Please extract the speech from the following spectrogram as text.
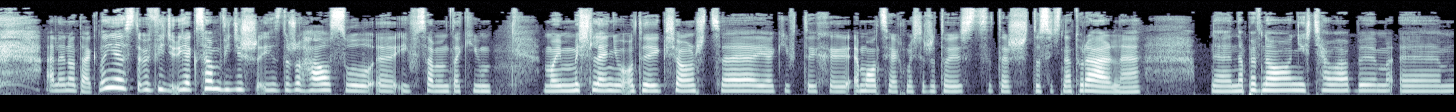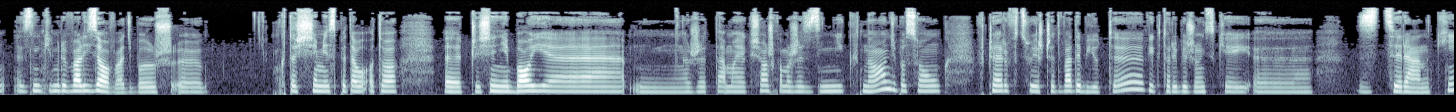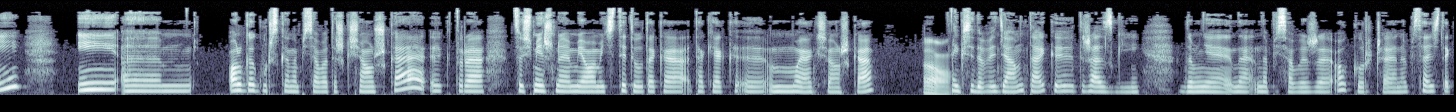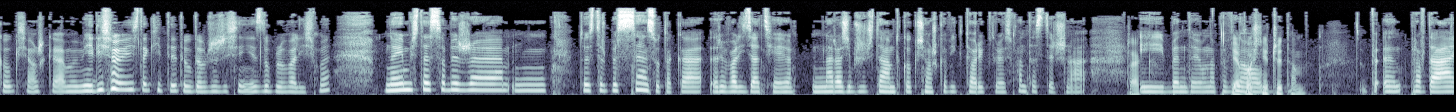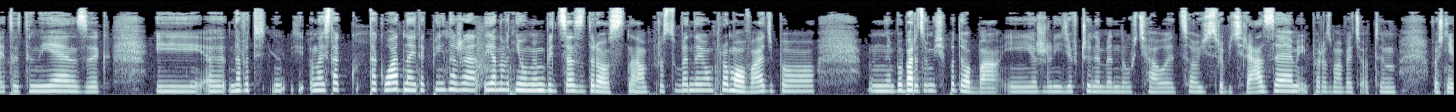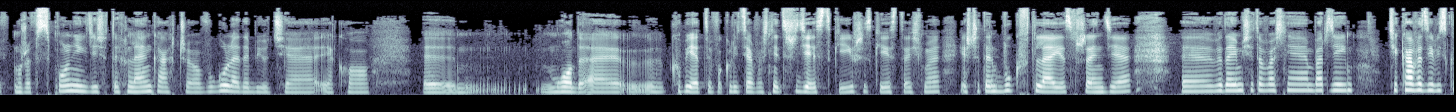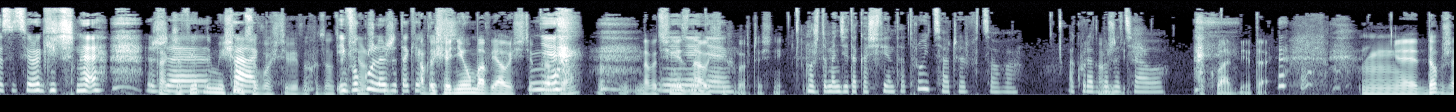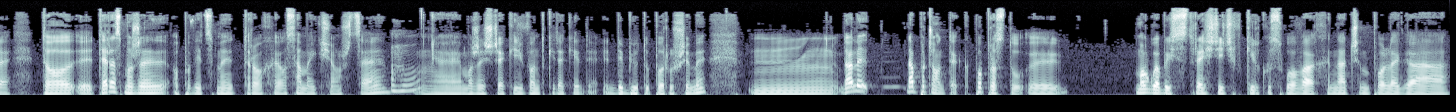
Ale no tak, no jest, jak sam widzisz, jest dużo chaosu y, i w samym takim moim myśleniu o tej książce, jak i w tych y, emocjach. Myślę, że to jest też dosyć naturalne. E, Na pewno nie chciałabym z nikim rywalizować, bo już y, ktoś się mnie spytał o to, y, czy się nie boję, mm, że ta moja książka może zniknąć, bo są w czerwcu jeszcze dwa debiuty Wiktorii Bieżuńskiej y, z Cyranki i Olga Górska napisała też książkę, y, która, co śmieszne, miała mieć tytuł taka, tak jak moja książka. O, Jak się dowiedziałam, tak, y, drzazgi do mnie na, napisały, że o kurczę, napisałeś taką książkę, a my mieliśmy mieć taki tytuł, dobrze, że się nie zdublowaliśmy. No i myślę sobie, że mm, to jest też bez sensu taka rywalizacja. Ja na razie przeczytałam tylko książkę Wiktorii, która jest fantastyczna tak. i będę ją na pewno Ja właśnie czytam. E, prawda, ten język. I e, nawet ona jest tak, tak ładna i tak piękna, że ja nawet nie umiem być zazdrosna, po prostu będę ją promować, bo, mm, bo bardzo mi się podoba. I jeżeli dziewczyny będą chciały coś zrobić razem i porozmawiać o tym właśnie może wspólnie gdzieś o tych lękach, czy o w ogóle debiucie jako młode y, kobiety w okolicach właśnie trzydziestki, wszystkie jesteśmy, jeszcze ten Bóg w tle jest wszędzie. Y, Wydaje mi się to właśnie bardziej ciekawe zjawisko socjologiczne, Tak, że, że w jednym miesiącu tak, właściwie wychodzące I w ogóle, książki. że tak A wy jakoś... się nie umawiałyście, Nie. prawda? No, Nawet się Nie, nie, nie, znałyście nie. chyba wcześniej. Może to będzie taka święta trójca czerwcowa. Akurat Boże. Ciało. Dokładnie tak. Mm, e, Dobrze, to y, teraz może opowiedzmy trochę o samej książce. Mhm. E, Może jeszcze jakieś wątki takie de- debiutu poruszymy. Mm, No ale na początek, po prostu y, mogłabyś streścić w kilku słowach, na czym polega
